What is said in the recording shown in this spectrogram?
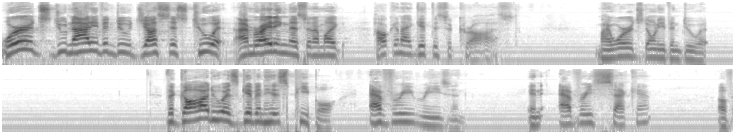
Words do not even do justice to it. I'm writing this and I'm like, how can I get this across? My words don't even do it. The God who has given his people every reason in every second of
